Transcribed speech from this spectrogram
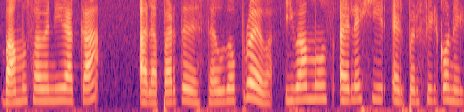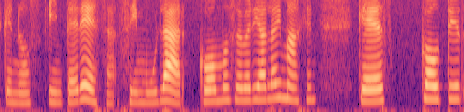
vamos a venir acá a la parte de pseudo prueba y vamos a elegir el perfil con el que nos interesa simular cómo se vería la imagen que es Coated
